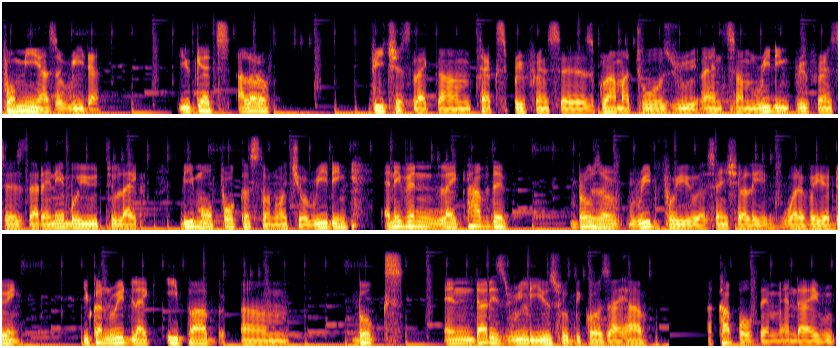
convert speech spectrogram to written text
for me as a reader. You get a lot of features like um, text preferences, grammar tools, re- and some reading preferences that enable you to like be more focused on what you're reading, and even like have the browser read for you essentially whatever you're doing. You can read like EPUB um, books, and that is really useful because I have a couple of them and I re-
